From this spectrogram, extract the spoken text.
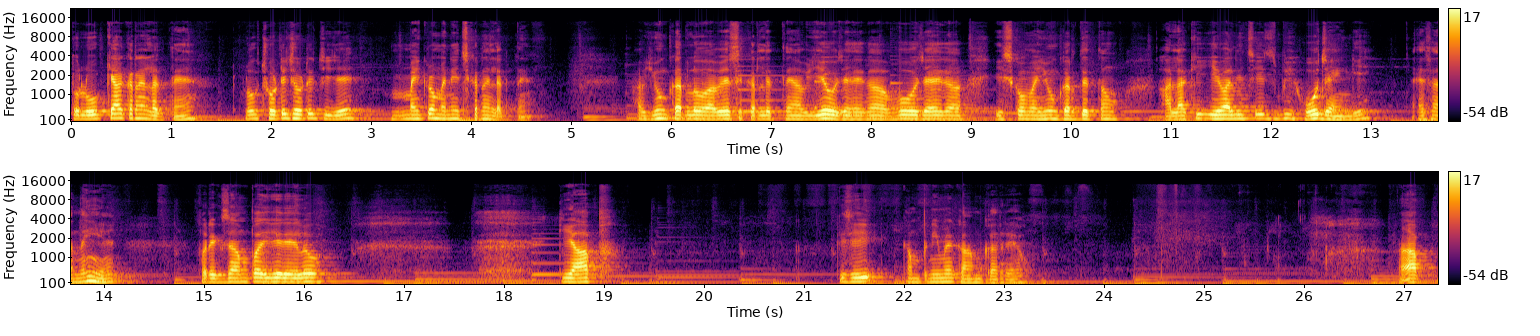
तो लोग क्या करने लगते हैं? लोग छोटी छोटी चीज़ें माइक्रो मैनेज करने लगते हैं। अब यूँ कर लो, अब ऐसे कर लेते हैं, अब ये हो जाएगा वो हो जाएगा, इसको मैं यूँ कर देता हूँ। हालाँकि ये वाली चीज़ भी हो जाएँगी, ऐसा नहीं है। फॉर एग्ज़ाम्पल ये ले लो कि आप किसी कंपनी में काम कर रहे हो। आप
